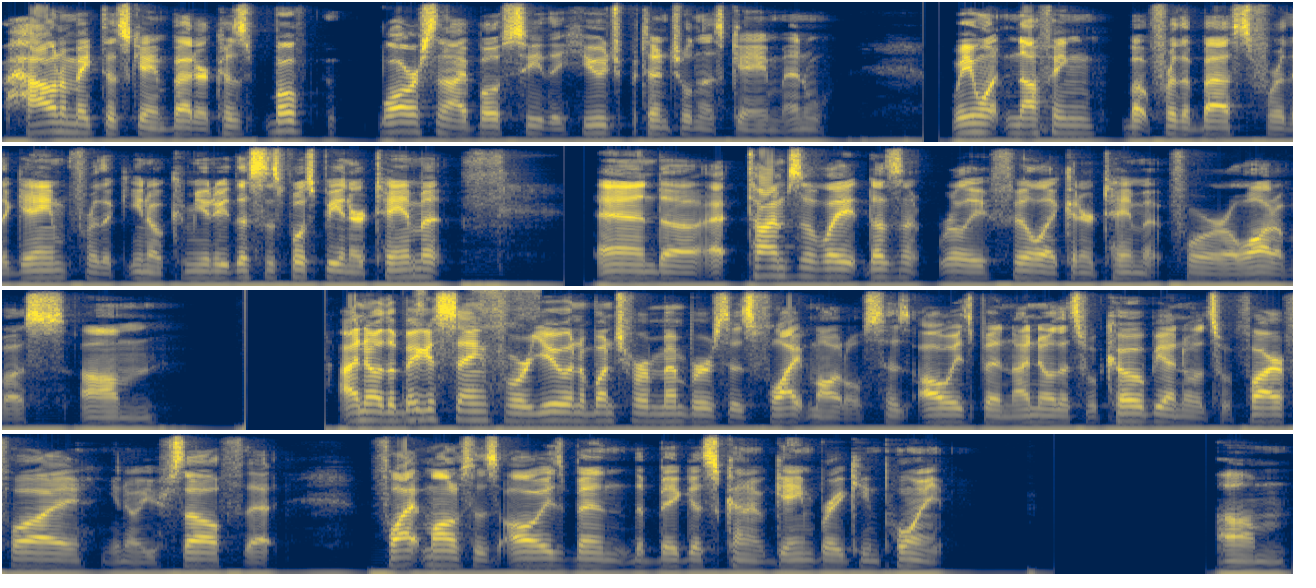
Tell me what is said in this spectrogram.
how to make this game better. Because both Walrus and I both see the huge potential in this game, and we want nothing but for the best for the game, for the you know community. This is supposed to be entertainment, and uh, at times of late, it doesn't really feel like entertainment for a lot of us. Um, I know the biggest thing for you and a bunch of our members is flight models has always been. I know that's with Kobe. I know it's with Firefly. You know yourself that flight models has always been the biggest kind of game-breaking point. Um,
